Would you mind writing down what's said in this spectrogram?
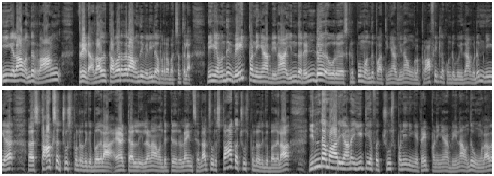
நீங்களாம் வந்து ராங் ட்ரேட் அதாவது தவறுதலாக வந்து வெளியில் வர்ற பட்சத்தில். நீங்கள் வந்து வெயிட் பண்ணீங்க அப்படின்னா இந்த ரெண்டு ஒரு ஸ்கிரிப்பும் வந்து பார்த்தீங்க அப்படின்னா உங்களை ப்ராஃபிட்டில் கொண்டு போய் தான் விடும். நீங்கள் ஸ்டாக்ஸை சூஸ் பண்ணுறதுக்கு பதிலாக ஏர்டெல் இல்லைனா வந்துட்டு ரிலையன்ஸ் ஏதாச்சும் ஒரு ஸ்டாக்கை சூஸ் பண்ணுறதுக்கு பதிலாக பதிலாக இந்த மாதிரியான இடிஎஃப்பை சூஸ் பண்ணி நீங்கள் ட்ரேட் பண்ணீங்க அப்படின்னா வந்து உங்களால்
